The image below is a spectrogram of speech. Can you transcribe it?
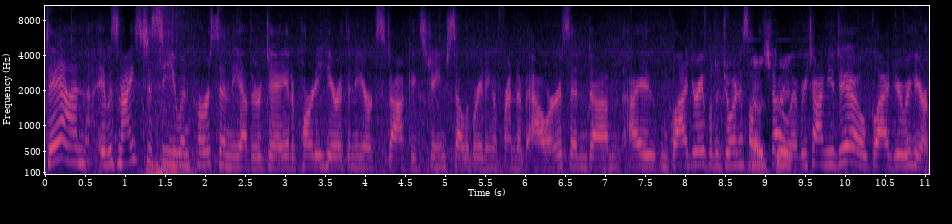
Dan, it was nice to see you in person the other day at a party here at the New York Stock Exchange celebrating a friend of ours. And um, I'm glad you're able to join us on the show great. every time you do. Glad you were here.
